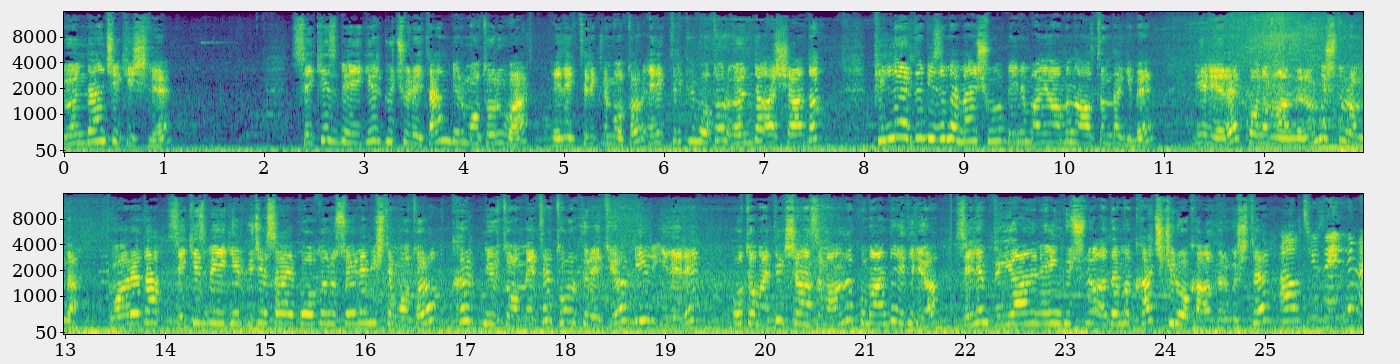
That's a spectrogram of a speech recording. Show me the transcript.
Önden çekişli. 8 beygir güç üreten bir motoru var. Elektrikli motor. Elektrikli motor önde aşağıda. Piller de bizim hemen şu benim ayağımın altında gibi bir yere konumlandırılmış durumda. Bu arada 8 beygir güce sahip olduğunu söylemiştim motorun. 40 Nm tork üretiyor. Bir ileri otomatik şanzımanla kumanda ediliyor. Selim dünyanın en güçlü adamı kaç kilo kaldırmıştı? 650 mi?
